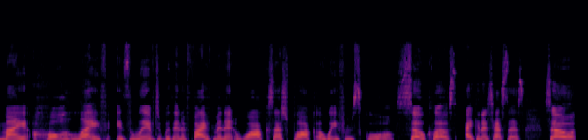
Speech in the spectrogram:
My whole life is lived within a five minute walk slash block away from school. So close. I can attest this. So,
